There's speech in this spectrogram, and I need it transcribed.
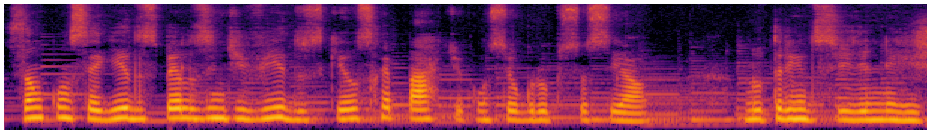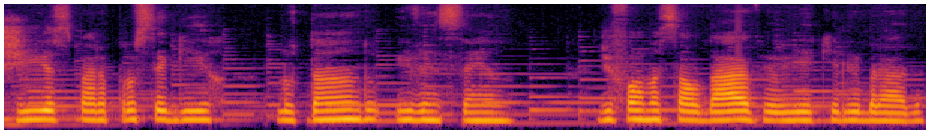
são conseguidos pelos indivíduos que os reparte com seu grupo social, nutrindo-se de energias para prosseguir, lutando e vencendo, de forma saudável e equilibrada,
